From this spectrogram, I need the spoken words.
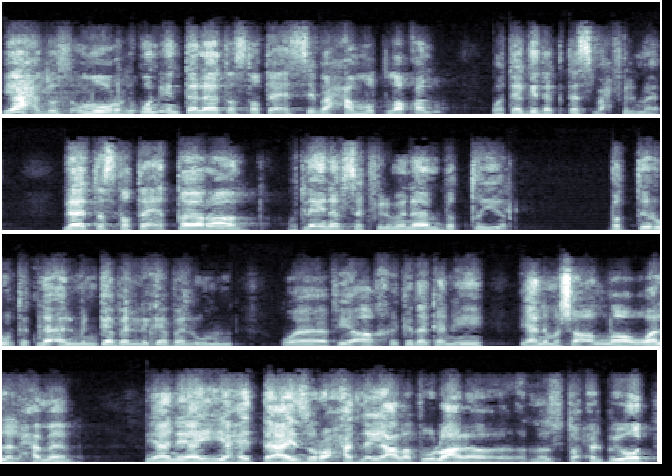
يحدث أمور. يكون أنت لا تستطيع السباحة مطلقا وتجدك تسبح في الماء. لا تستطيع الطيران. وتلاقي نفسك في المنام بتطير. بتطير وتتنقل من جبل لجبل ومن وفي أخ كده كان إيه يعني ما شاء الله ولا الحمام. يعني أي حتة عايز يروح هتلاقيه على طول على مسطح البيوت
